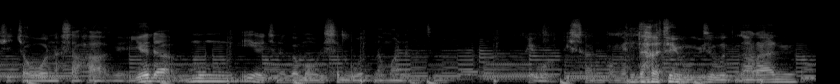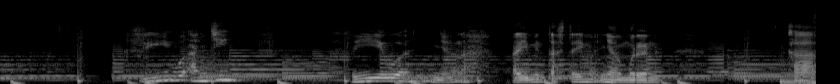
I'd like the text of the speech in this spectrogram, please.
si cowok nasaha ge? Ieu da mung ieu cenah gak mau disebut namana cenah eueuh pisan komentar teh mau disebut ngaran Ribu anjing. rieu nya lah ari minta stay mah nya meureun Ka,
